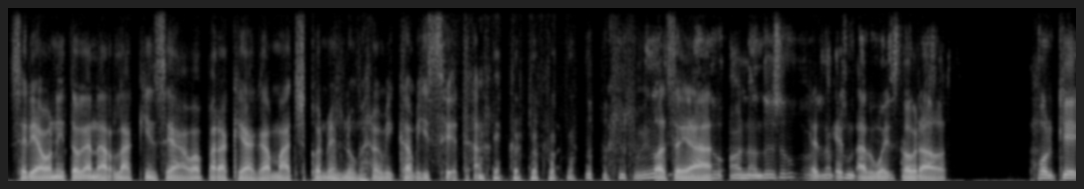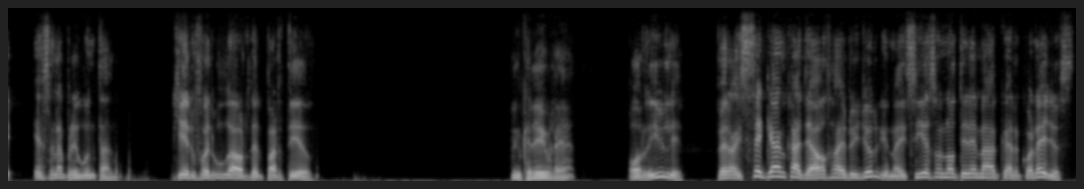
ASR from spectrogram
sería bonito ganar la quinceava para que haga match con el número de mi camiseta. O sea, hablando- de eso, El la que pregunta está muy. Porque esa es la pregunta. ¿Quién fue el jugador del partido? Increíble, ¿eh? Horrible. Pero ahí se quedan callados Jairo y Jürgen. Ahí sí eso no tiene nada que ver con ellos.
